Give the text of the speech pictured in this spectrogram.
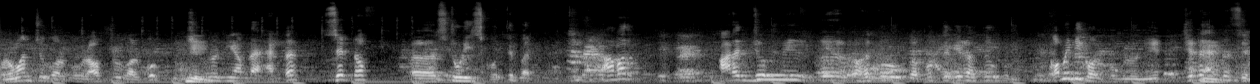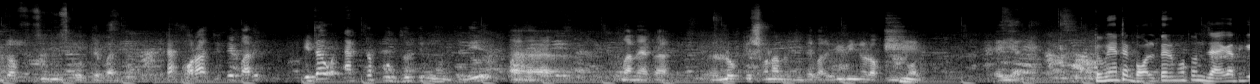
রোমাঞ্চ গল্প রহস্য গল্প সেগুলো নিয়ে আমরা একটা সেট অফ স্টোরিজ করতে পারি আবার আরেকজনের হয়তো প্রত্যেকের হয়তো কমেডি গল্পগুলো নিয়ে সেটা একটা সেট অফ সিরিজ করতে পারে। এটা করা যেতে পারে। এটাও একটা পদ্ধতির মধ্যে দিয়ে আহ, মানে একটা লোককে শোনানো যেতে পারে বিভিন্ন রকমের গল্প। এই আর তুমি একটা গল্পের মতন জায়গা থেকে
